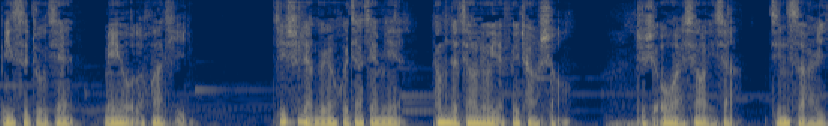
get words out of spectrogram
彼此逐渐没有了话题，即使两个人回家见面，他们的交流也非常少，只是偶尔笑一下，仅此而已。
